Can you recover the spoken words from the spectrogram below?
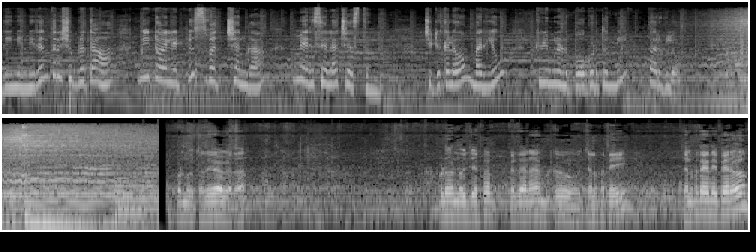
దీని నిరంతర శుభ్రత మీ టాయిలెట్ను స్వచ్ఛంగా మెరిసేలా చేస్తుంది. చిటికలో మరియు క్రీములను పోగొడుతుంది పరుగులో. ఇప్పుడు నువ్వు చదివావు కదా? ఇప్పుడు నువ్వు చెప్పే పెద్దనా? ఇప్పుడు చలపతి. చలపతి కదా పేరు?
